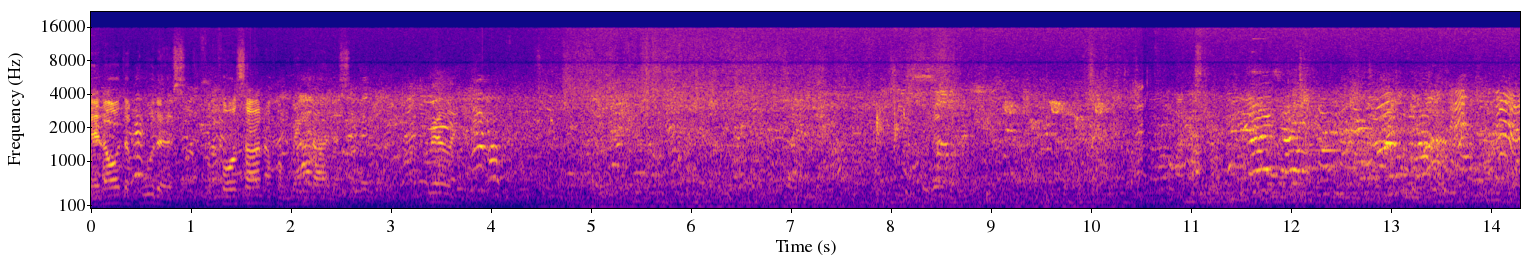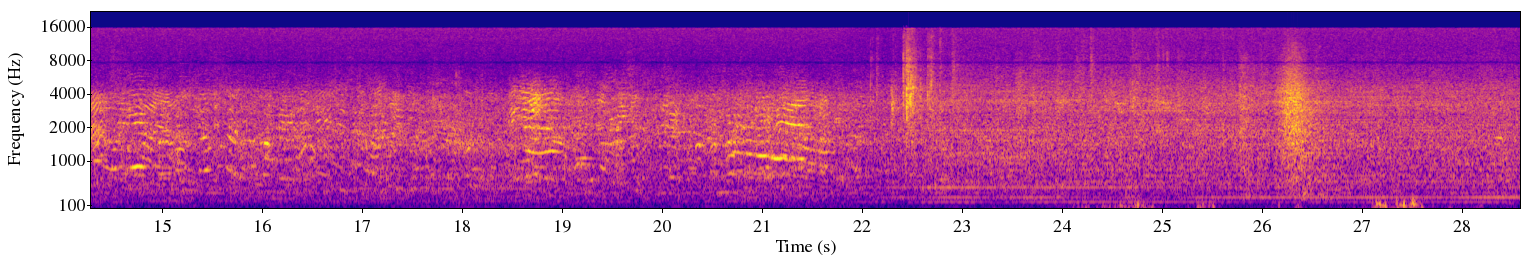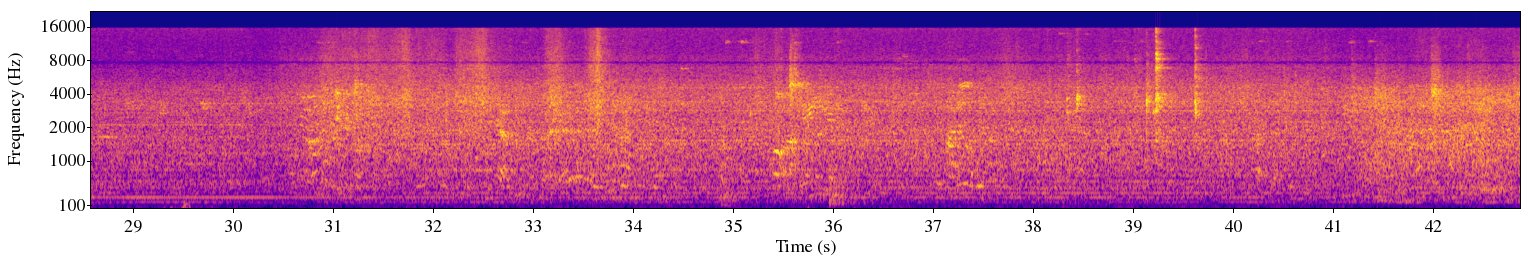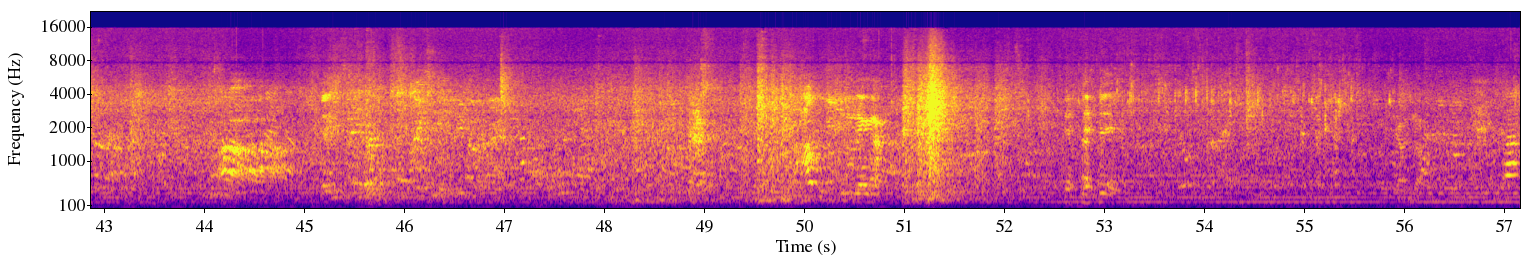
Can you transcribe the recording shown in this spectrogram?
and all the Buddhas from Khoisan are from Ming Dynasty. Really? lên à Vâng.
